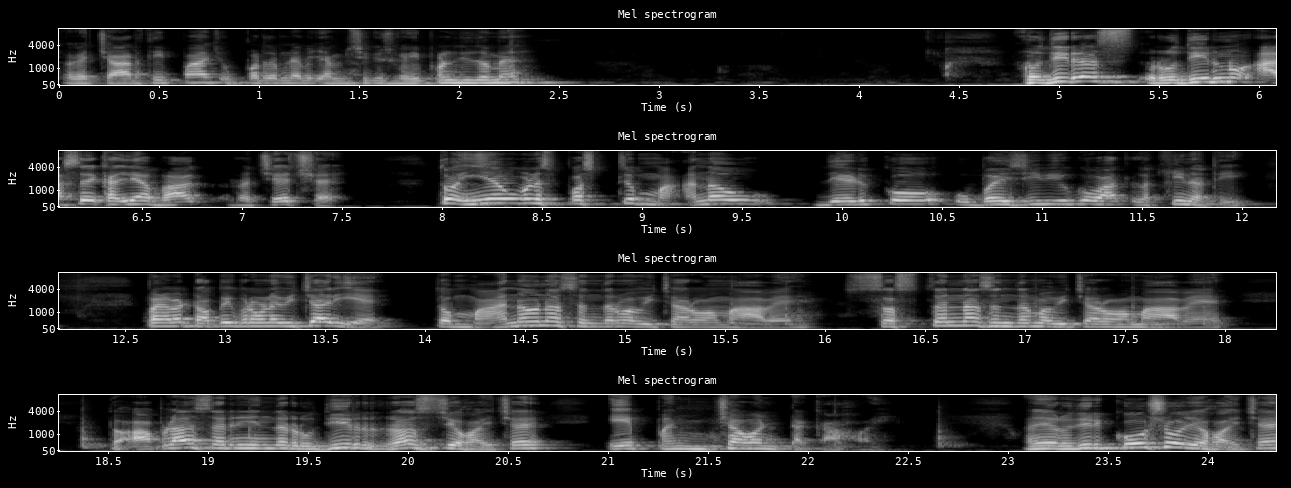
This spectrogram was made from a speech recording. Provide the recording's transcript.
તો કે ચારથી પાંચ, ઉપર તમને એમસીક્યુ કહી પણ દીધો મેં. રુધિરસ રુધિરનો આશય ખાલિયા ભાગ રચે છે. તો અહીંયા આપણે સ્પષ્ટ માનવ, દેડકો ઉભયજીવી કોઈ વાત લખી નથી. પણ હવે ટોપિક પ્રમાણે વિચારીએ, તો માનવના સંદર્ભમાં વિચારવામાં આવે સસ્તનના સંદર્ભમાં વિચારવામાં આવે, તો આપણા શરીરની અંદર રુધિર રસ જે હોય છે, એ પંચાવન ટકા હોય. અને રુધિર કોષો જે હોય છે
